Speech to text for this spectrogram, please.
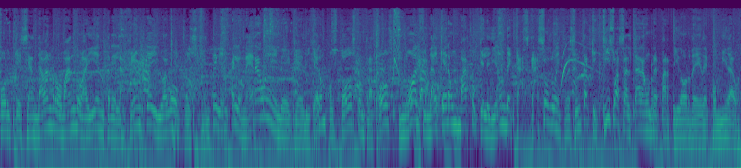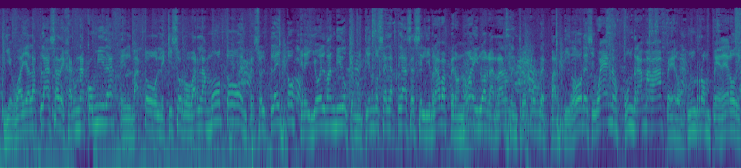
porque se andaban robando ahí entre la gente y luego, pues, gente bien peleonera, güey, de que dijeron, pues, todos contra todos. No, al final que era un vato que le dieron de cascazos, güey. Resulta que quiso asaltar a un repartidor de, de comida, güey. Llegó ahí a la plaza a dejar una comida, el vato le quiso robar la moto, empezó el pleito, creyó el bandido que metiéndose a la plaza se libraba, pero no, ahí lo agarraron entre otros repartidores y bueno, un drama va, pero un rompedero de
